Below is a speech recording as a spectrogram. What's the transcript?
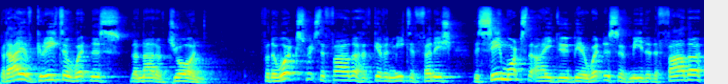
but I have greater witness than that of John. For the works which the Father hath given me to finish, the same works that I do bear witness of me that the Father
